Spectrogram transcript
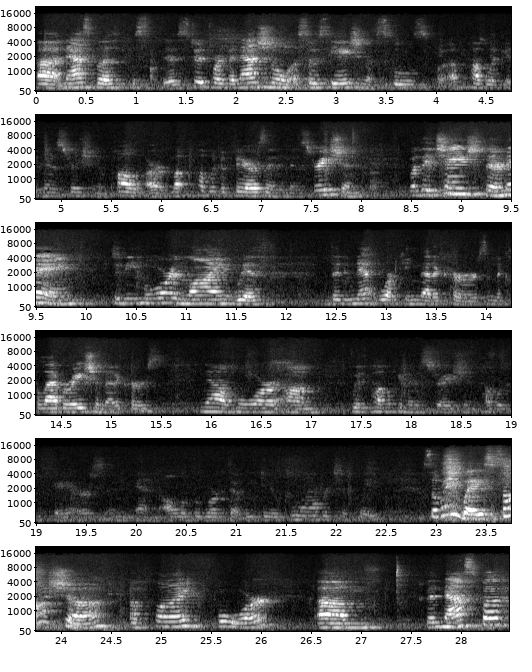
uh, NASPAA stood for the National Association of Schools of Public Administration and Pol, or Public Affairs and Administration. But they changed their name to be more in line with the networking that occurs and the collaboration that occurs now more um, with public administration, public affairs, and, and all of the work that we do collaboratively. So anyway, Sasha applied for um, the NASPAA,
